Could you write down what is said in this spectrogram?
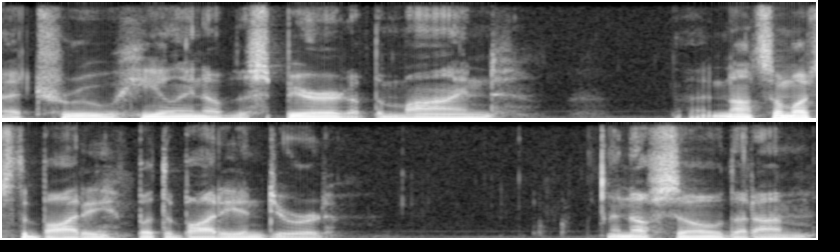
a true healing of the spirit, of the mind. Uh, not so much the body, but the body endured. Enough so that I'm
